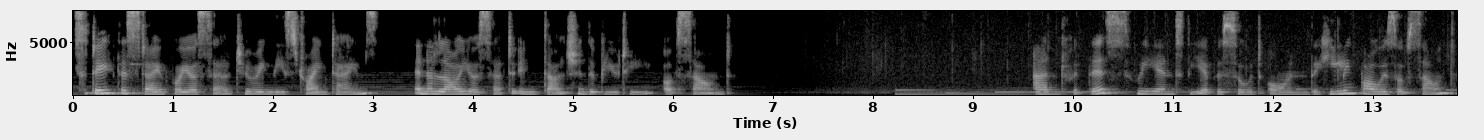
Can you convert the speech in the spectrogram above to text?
So take this time for yourself during these trying times and allow yourself to indulge in the beauty of sound. And with this, we end the episode on the healing powers of sound.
